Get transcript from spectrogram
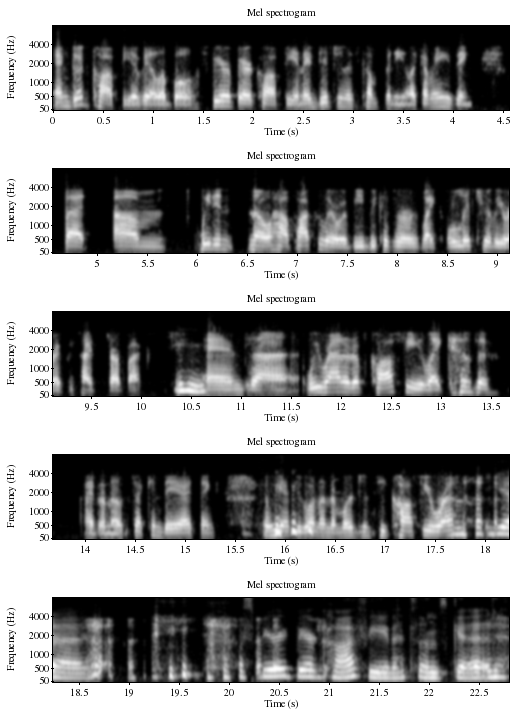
and good coffee available. Spirit Bear Coffee, an indigenous company, like amazing. But um, we didn't know how popular it would be because we were like literally right beside Starbucks. Mm-hmm. And uh, we ran out of coffee like the I don't know, second day, I think. And we had to go on an emergency coffee run. yeah. Spirit Bear Coffee. That sounds good.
